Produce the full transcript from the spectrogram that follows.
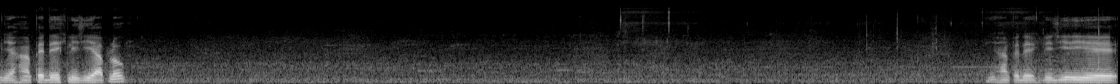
यहाँ पर देख लीजिए आप लोग। यहाँ पे देख लीजिए, ये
